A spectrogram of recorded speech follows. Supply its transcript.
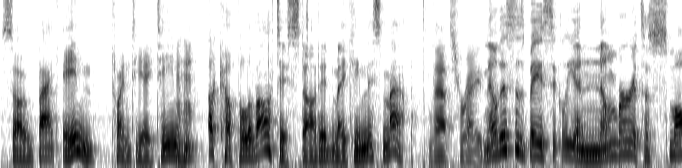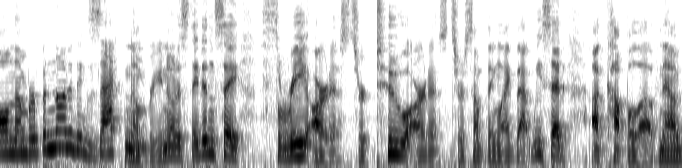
So, back in 2018, mm-hmm. a couple of artists started making this map. That's right. Now, this is basically a number. It's a small number, but not an exact number. You notice they didn't say three artists or two artists or something like that. We said a couple of. Now,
